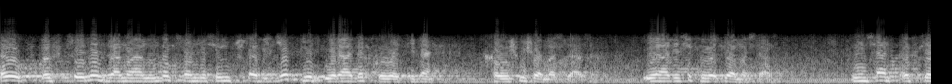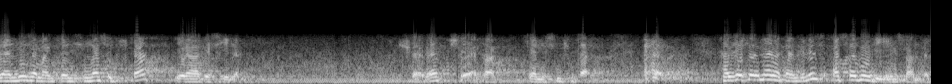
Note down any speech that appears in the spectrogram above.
O öfkeli zamanında kendisini tutabilecek bir irade kuvvetine kavuşmuş olması lazım. İradesi kuvvetli olması lazım. İnsan öfkelendiği zaman kendisini nasıl tutar? İradesiyle. Şöyle şey yapar, kendisini tutar. Hazreti Ömer Efendimiz asabi bir insandır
